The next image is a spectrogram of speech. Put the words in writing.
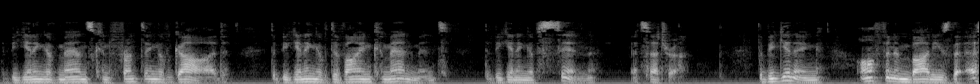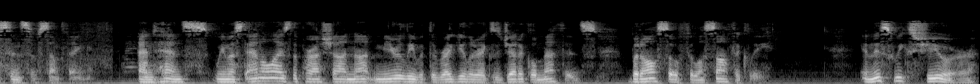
the beginning of man's confronting of God, the beginning of divine commandment, the beginning of sin, etc. The beginning often embodies the essence of something, and hence we must analyze the parasha not merely with the regular exegetical methods, but also philosophically. In this week's shiur,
